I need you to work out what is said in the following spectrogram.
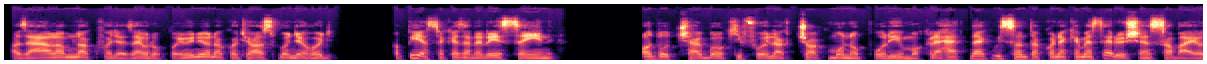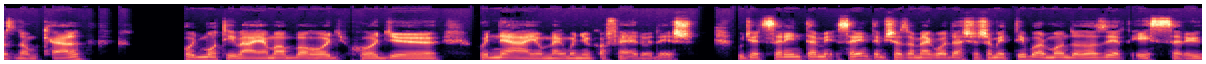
az államnak, vagy az Európai Uniónak, hogyha azt mondja, hogy a piacnak ezen a részein adottságból kifolyólag csak monopóliumok lehetnek, viszont akkor nekem ezt erősen szabályoznom kell, hogy motiváljam abba, hogy, hogy, hogy ne álljon meg mondjuk a fejlődés. Úgyhogy szerintem, szerintem is ez a megoldás, és amit Tibor mondott, azért észszerű,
